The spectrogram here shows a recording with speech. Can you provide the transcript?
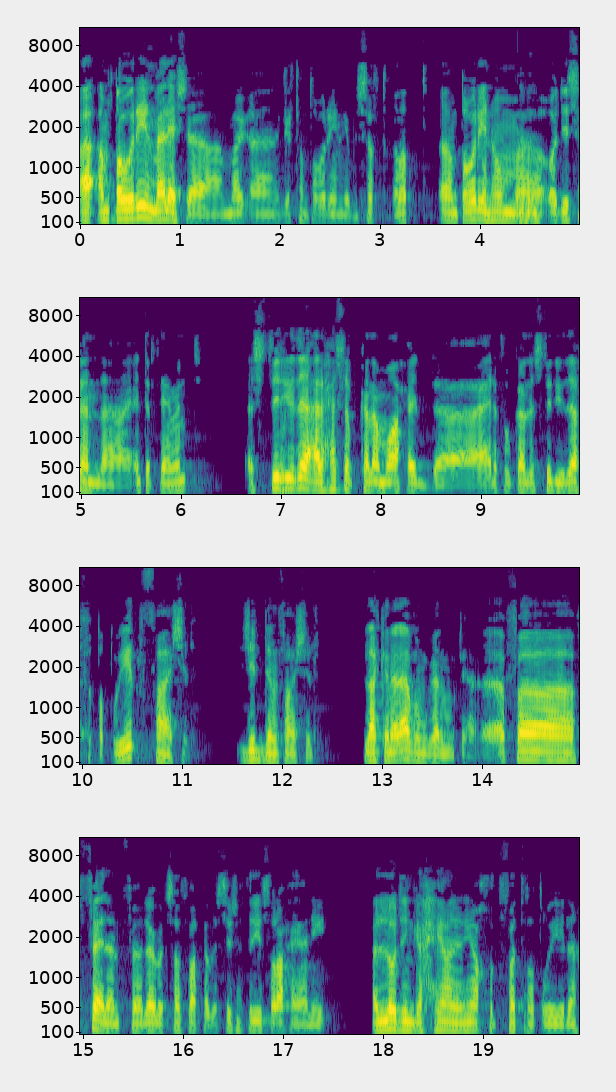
آه مطورين معليش آه ما آه قلت مطورين Ubisoft غلط. آه مطورين هم Obsidian Entertainment الاستوديو ذا على حسب كلام واحد أعرفه قال الاستوديو ذا في التطوير فاشل. جدا فاشل. لكن ألعابهم قال ممتعة. ففعلا في لعبة South Park PlayStation 3 صراحة يعني ال loading أحيانا ياخذ فترة طويلة.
